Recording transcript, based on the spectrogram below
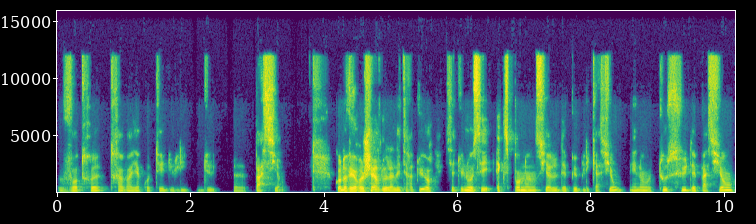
votre travail à côté du lit du euh, patient. Quand on fait recherche de la littérature, c'est une hausse exponentielle des publications et nous avons tous vu des patients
